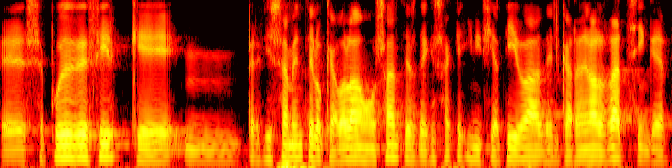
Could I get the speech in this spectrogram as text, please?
eh, se puede decir que mm, precisamente lo que hablábamos antes de esa iniciativa del cardenal Ratzinger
